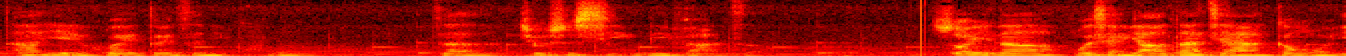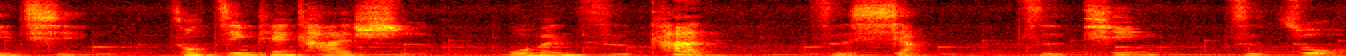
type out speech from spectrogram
它也会对着你哭。这就是吸引力法则。所以呢，我想邀大家跟我一起，从今天开始，我们只看、只想、只听。只做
